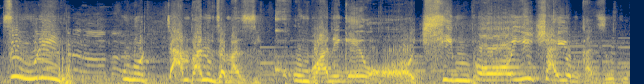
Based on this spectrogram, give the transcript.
zihurei unotambanudza mazikumbo anenge chimboyi chaiyo mukadzi mukuru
